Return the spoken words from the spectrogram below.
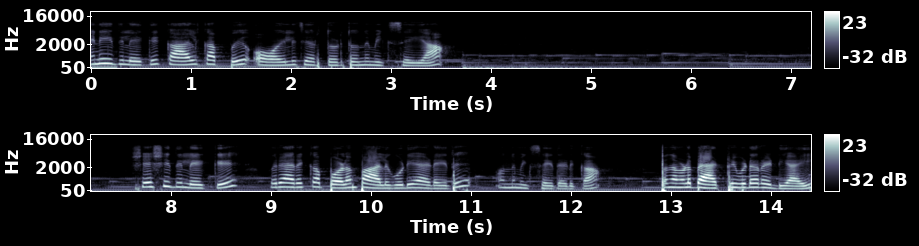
ഇനി ഇതിലേക്ക് കാൽ കപ്പ് ഓയിൽ ചേർത്ത് കൊടുത്തൊന്ന് മിക്സ് ചെയ്യാം. ശേഷം ഇതിലേക്ക് ഒരു അര കപ്പോളം പാൽ കൂടി ആഡ് ചെയ്ത് ഒന്ന് മിക്സ് ചെയ്തെടുക്കാം. അപ്പോൾ നമ്മൾ ബാറ്ററി ഇവിടെ റെഡിയായി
